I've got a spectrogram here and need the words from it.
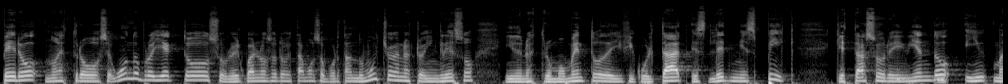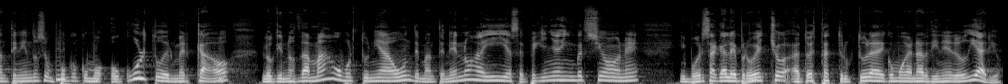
pero nuestro segundo proyecto sobre el cual nosotros estamos soportando mucho de nuestro ingreso y de nuestro momento de dificultad es Let Me Speak que está sobreviviendo y manteniéndose un poco como oculto del mercado, lo que nos da más oportunidad aún de mantenernos ahí, hacer pequeñas inversiones y poder sacarle provecho a toda esta estructura de cómo ganar dinero diario.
